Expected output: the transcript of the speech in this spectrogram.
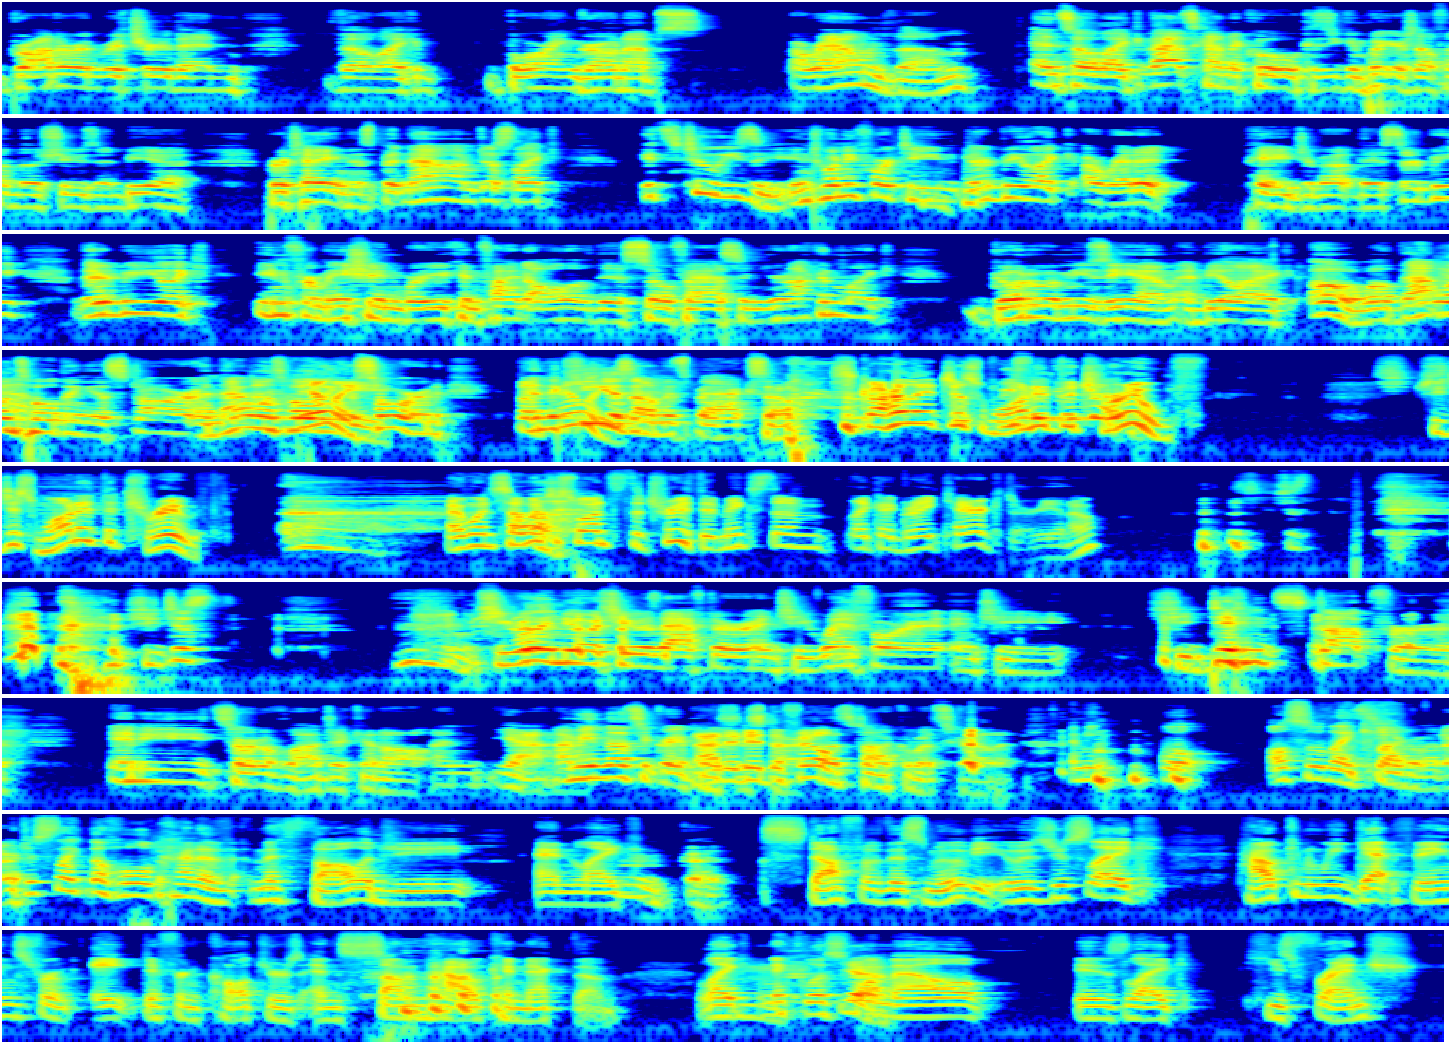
broader and richer than the like boring grown-ups around them. And so like that's kind of cool because you can put yourself in those shoes and be a protagonist. But now i'm just like it's too easy. In 2014 there'd be like a reddit page about this. There'd be there'd be like information where you can find all of this so fast and you're not gonna like go to a museum and be like oh well that one's holding a star and that But one's holding a sword but and the Billy- key is on its back so Scarlett just wanted the truth. She just wanted the truth. And when someone just wants the truth, it makes them like a great character, you know? just she just hmm, she really knew what she was after and she went for it and she she didn't stop for any sort of logic at all and yeah i mean that's a great place Neither to did the start. film. let's talk about scarlett I mean, well, also like let's talk about her just like the whole kind of mythology and like Mm, stuff of this movie. It was just like, how can we get things from eight different cultures and somehow connect them? Like Mm. Nicholas Yeah. Flamel is like he's French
